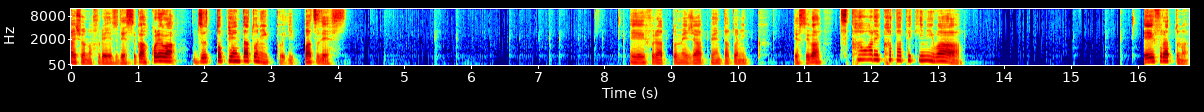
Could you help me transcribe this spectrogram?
最初のフレーズですが、これはずっとペンタトニック一発です。A フラットメジャーペンタトニックですが、使われ方的には A フラットの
